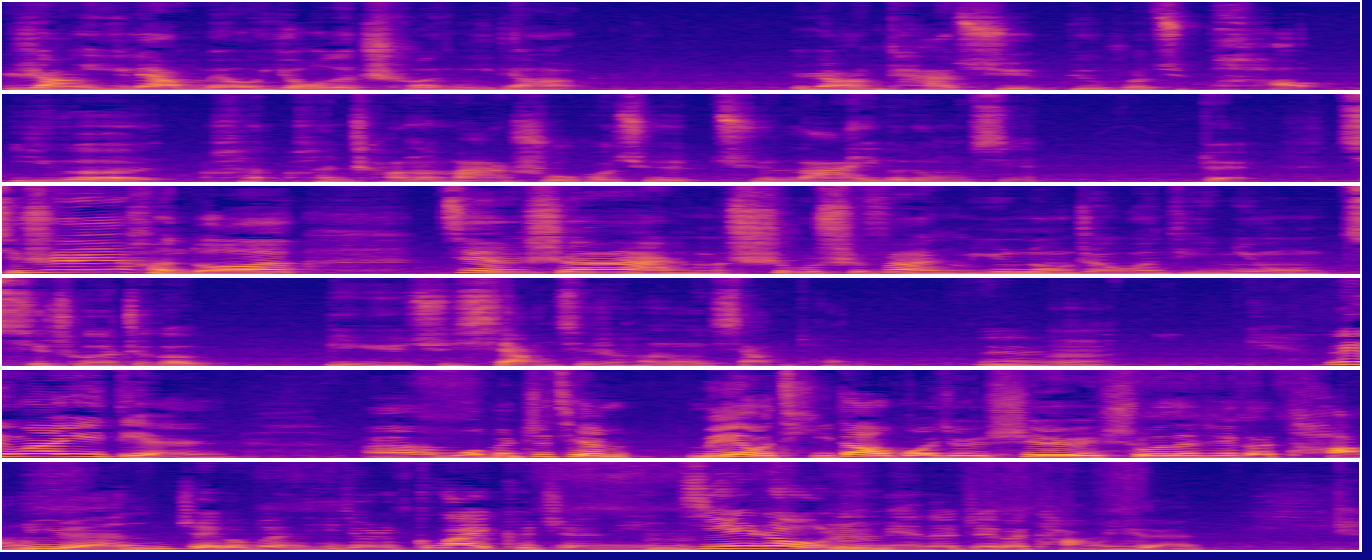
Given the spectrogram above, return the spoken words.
让一辆没有油的车，你一定要让它去，比如说去跑一个很很长的码数，或者去去拉一个东西。对，其实很多健身啊，什么吃不吃饭、什么运动这个问题，你用汽车这个比喻去想，其实很容易想通。嗯嗯。另外一点，呃，我们之前没有提到过，就是 Sherry 说的这个糖原这个问题，就是 glycogen，你肌肉里面的这个糖原。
